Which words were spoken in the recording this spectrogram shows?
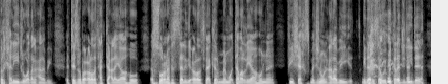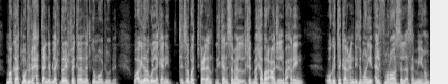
في الخليج والوطن العربي، التجربة عرضت حتى على ياهو، الصورة نفسها اللي عرضت في أكثر من مؤتمر لياهو انه في شخص مجنون عربي قدر يسوي فكرة جديدة ما كانت موجودة حتى عند بلاك بيري الفكرة إنها تكون موجودة، وأقدر أقول لك يعني تجربة فعلا كان اسمها الخدمة خبر عاجل للبحرين، وقتها كان عندي 80 ألف مراسل أسميهم.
